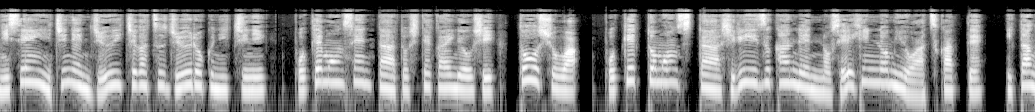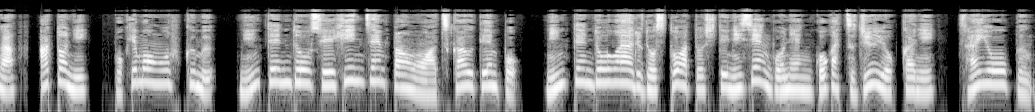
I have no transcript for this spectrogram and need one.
2001年11月16日にポケモンセンターとして開業し、当初はポケットモンスターシリーズ関連の製品のみを扱っていたが、後にポケモンを含む任天堂製品全般を扱う店舗、任天堂ワールドストアとして2005年5月14日に再オープン、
